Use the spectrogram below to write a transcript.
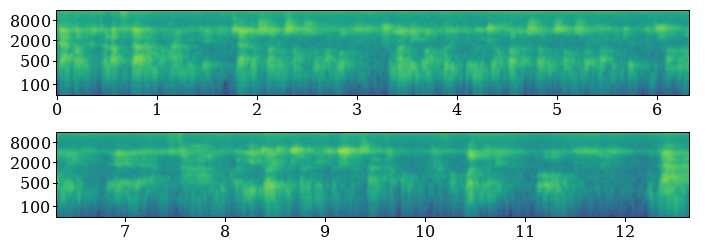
در واقع اختلاف دارن با هم دیگه. مثلا داستان و سهراب شما نگاه کنید اونجا با داستان و سهرابی که شاهنامه اه، فرق می‌کنه. یه جایش مشترکه یه جایش اصلا تفاوت داره. خب؟ و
